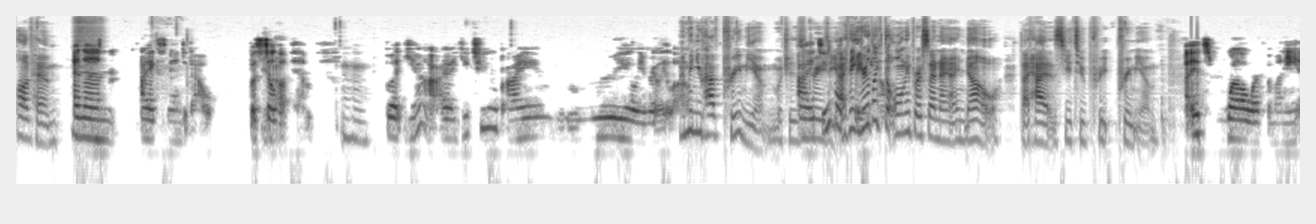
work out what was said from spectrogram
Love him. and then I expanded out, but still Yeah. love him. Mhm. But yeah, I, YouTube I really really love. I mean, you have premium, which is I do crazy. I think you're like the only person I know that has YouTube pre- premium. it's well worth the money.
